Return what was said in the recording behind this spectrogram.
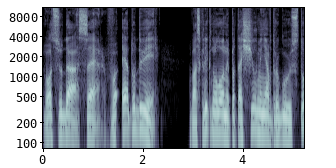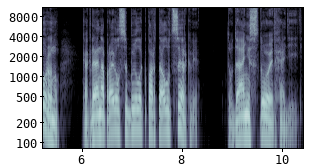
«Вот сюда, сэр, в эту дверь!» — воскликнул он и потащил меня в другую сторону, когда я направился было к порталу церкви. «Туда не стоит ходить.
